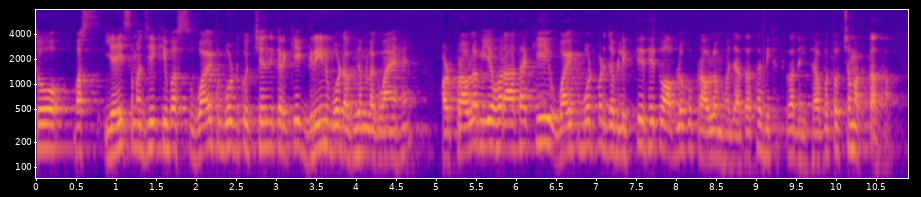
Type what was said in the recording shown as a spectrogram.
तो बस यही समझिए कि बस व्हाइट बोर्ड को चेंज करके ग्रीन बोर्ड अभी हम लगवाए हैं। और प्रॉब्लम ये हो रहा था कि व्हाइट बोर्ड पर जब लिखते थे तो आप लोग को प्रॉब्लम हो जाता था, दिखता नहीं था मतलब चमकता था।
